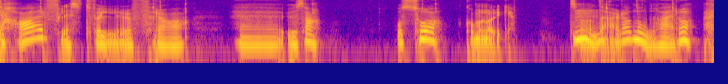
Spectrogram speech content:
jeg har flest følgere fra eh, USA. Og så kommer Norge. Så det er da noe her òg.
